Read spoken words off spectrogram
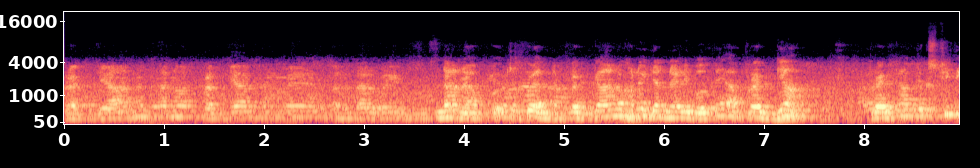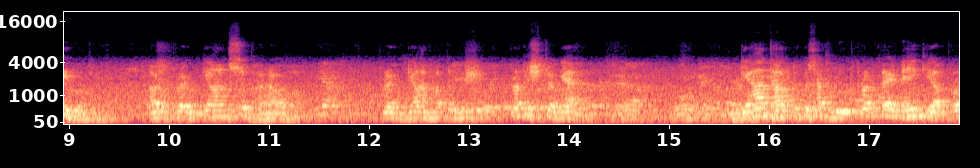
प्रज्ञान घन और प्रज्ञा घन में अंतर वही ना ना तो कोई अंतर प्रज्ञान घन जनरली बोलते हैं प्रज्ञा प्रज्ञा तो स्थिति होती है और प्रज्ञान से भरा हुआ। प्रज्ञान मतलब प्रतिष्ठ ज्ञान। ज्ञान धातु के साथ लुट प्रत्यय नहीं किया प्र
